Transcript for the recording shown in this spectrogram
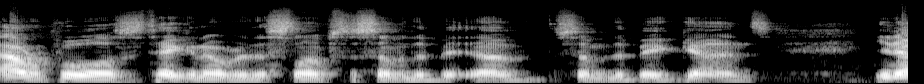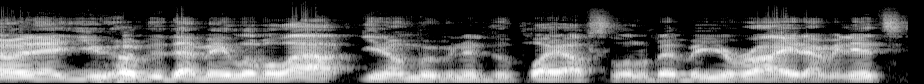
Albert Pujols has taken over the slumps of some of the of some of the big guns. You know, and uh, you hope that that may level out. You know, moving into the playoffs a little bit. But you're right. I mean, it's.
